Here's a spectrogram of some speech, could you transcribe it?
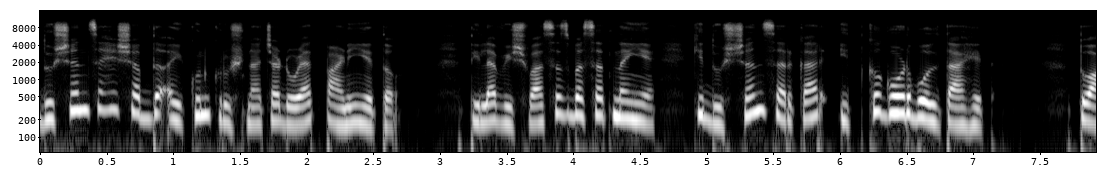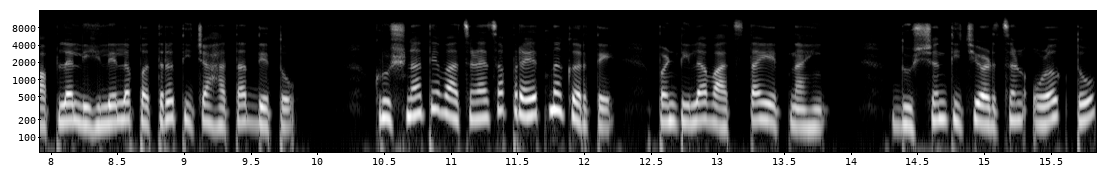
दुष्यंतचे हे शब्द ऐकून कृष्णाच्या डोळ्यात पाणी येतं. तिला विश्वासच बसत नाहीये की दुष्यंत सरकार इतकं गोड बोलत आहेत तो आपलं लिहिलेलं पत्र तिच्या हातात देतो. कृष्णा ते वाचण्याचा प्रयत्न करते पण तिला वाचता येत नाही. दुष्यंत तिची अडचण ओळखतो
